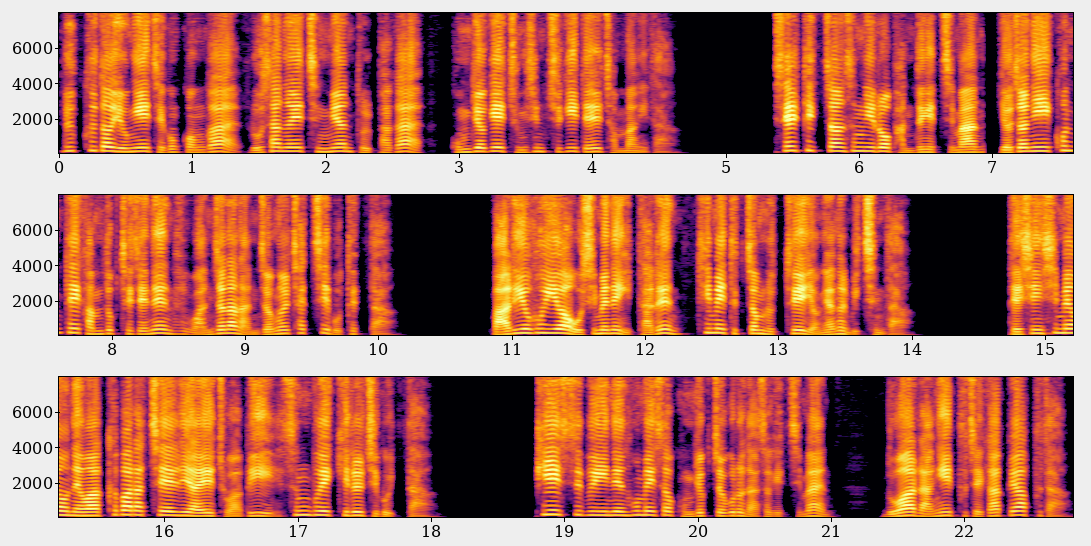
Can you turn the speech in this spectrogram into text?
루크 더 용의 제공권과 로사노의 측면 돌파가 공격의 중심축이 될 전망이다. 셀틱전 승리로 반등했지만 여전히 콘테 감독 체제는 완전한 안정을 찾지 못했다. 마리오 후이와 오시멘의 이탈은 팀의 득점 루트에 영향을 미친다. 대신 시메오네와 크바라체엘리아의 조합이 승부의 키를 쥐고 있다. PSV는 홈에서 공격적으로 나서겠지만 노아 랑의 부재가 뼈아프다.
